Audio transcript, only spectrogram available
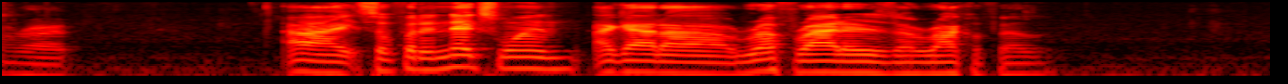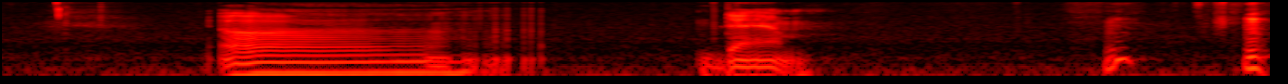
All right. All right. So for the next one, I got uh Ruff Ryders or Roc-A-Fella. Uh, damn.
